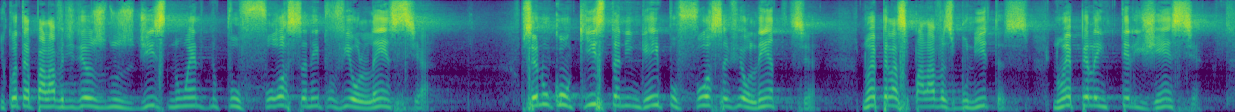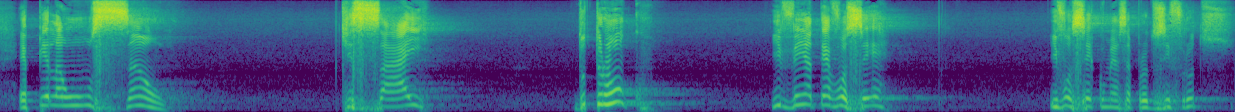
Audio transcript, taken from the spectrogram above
Enquanto a palavra de Deus nos diz, não é por força nem por violência. Você não conquista ninguém por força e violência. Não é pelas palavras bonitas, não é pela inteligência, é pela unção que sai do tronco e vem até você e você começa a produzir frutos.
